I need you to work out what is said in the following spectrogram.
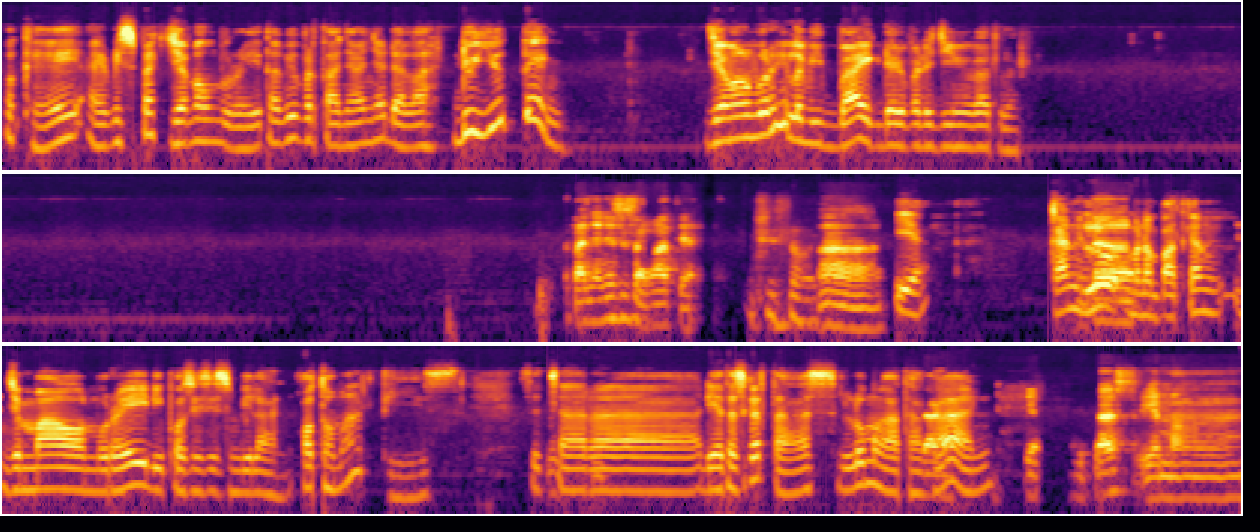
Oke, I respect Jamal Murray, tapi pertanyaannya adalah, do you think Jamal Murray lebih baik daripada Jimmy Butler? pertanyaannya susah banget ya. Ah, Kan Kita- lu menempatkan Jamal Murray di posisi 9. Otomatis secara di atas kertas lu mengatakan ya, atas ya emang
